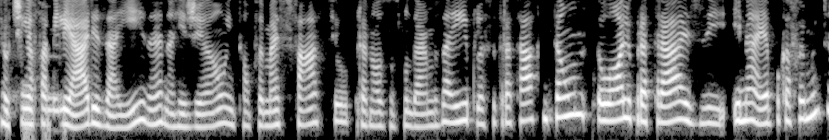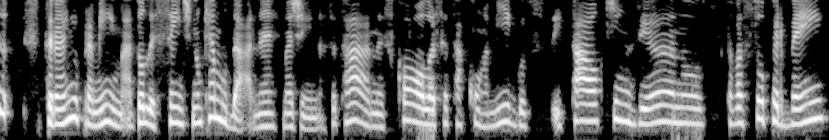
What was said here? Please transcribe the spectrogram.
Eu tinha familiares aí, né, na região, então foi mais fácil para nós nos mudarmos aí para se tratar. Então eu olho para trás e, e, na época foi muito estranho para mim, adolescente não quer mudar, né? Imagina, você tá na escola, você tá com amigos e tal, 15 anos, tava super bem,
